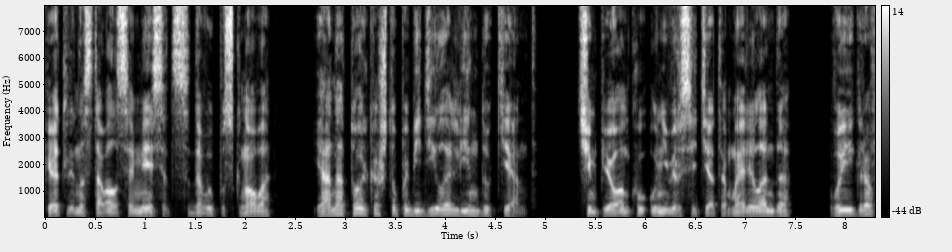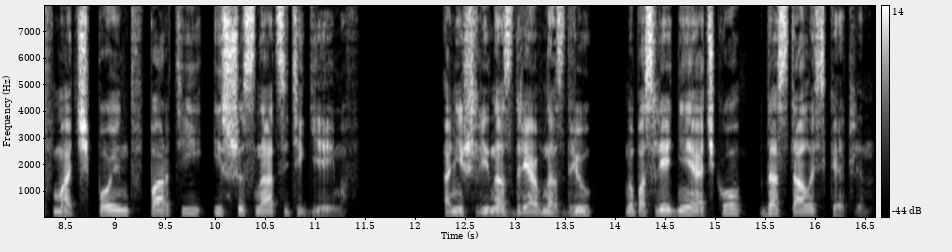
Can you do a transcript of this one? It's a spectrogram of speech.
Кэтлин оставался месяц до выпускного, и она только что победила Линду Кент, чемпионку университета Мэриленда, выиграв матч-поинт в партии из 16 геймов. Они шли ноздря в ноздрю но последнее очко досталось Кэтлин.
